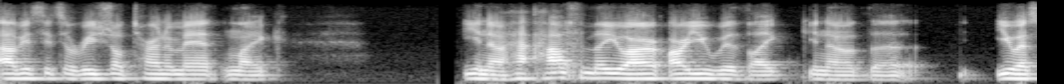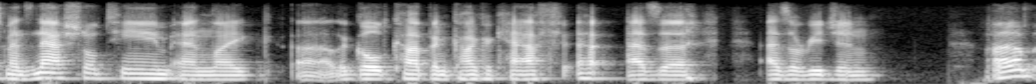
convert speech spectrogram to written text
obviously it's a regional tournament and like you know how, how familiar are are you with like you know the U.S. men's national team and like uh, the Gold Cup and CONCACAF as a as a region? Um,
